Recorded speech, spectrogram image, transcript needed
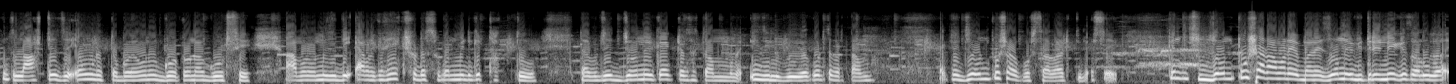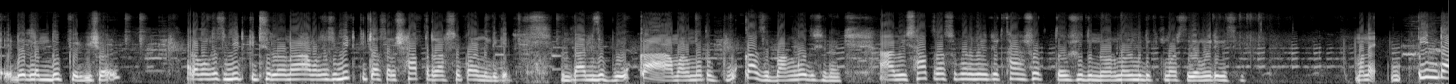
কিন্তু লাস্টে যে এমন একটা ভয়ানক ঘটনা ঘটছে, আমার মনে যদি আমার কাছে একশোটা সুপার মেডিকেট থাকতো, তারপর যদি জনের ক্যারেক্টার থাকতো, আমি মানে ইজিলি বুইয়ে করতে পারতাম। একটা জোন পোষার করছাল আর কি ব্যাসে কিন্তু জোন পোষার আমার মানে জোনের ভিতরে নিয়ে গেছে আলগা এটা হলাম দুঃখের বিষয়। আর আমার কাছে মিট কিট ছিল না, আমার কাছে মিট কিট আছে সাতটা সুপার মেডিকেট কিন্তু আমি যে বোকা, আমার মতো বোকা যে বাংলাদেশে নাই। আমি সাতটা সুপার মেডিকেট থাকা সত্ত্বেও শুধু নর্মাল মেডিকেট মারছিলাম মরে গেছি মানে তিনটা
